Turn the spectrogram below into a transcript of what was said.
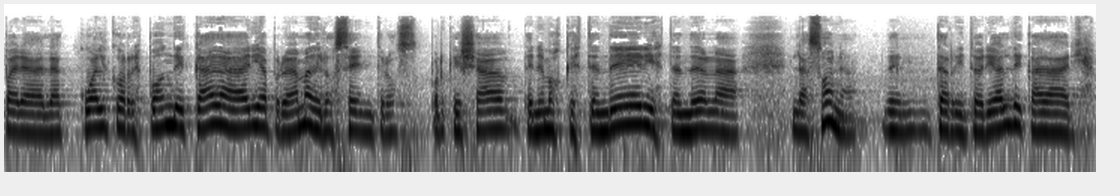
para la cual corresponde corresponde cada área programa de los centros, porque ya tenemos que extender y extender la, la zona del territorial de cada área.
